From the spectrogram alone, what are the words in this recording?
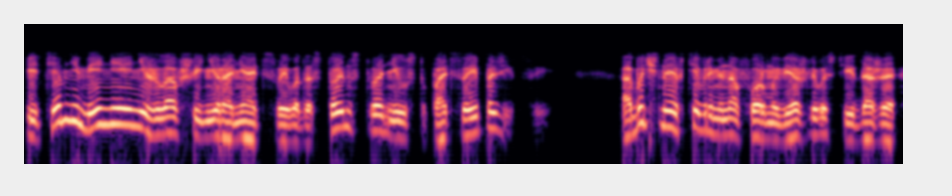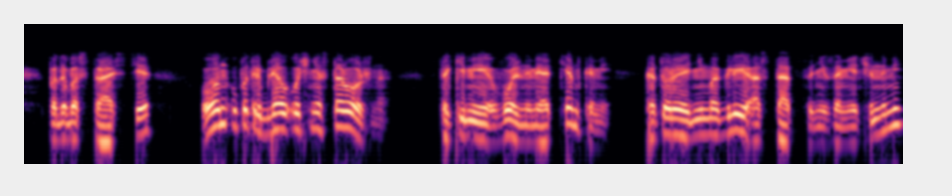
и тем не менее не желавший ни ронять своего достоинства, ни уступать своей позиции. Обычные в те времена формы вежливости и даже подобострастия он употреблял очень осторожно, с такими вольными оттенками, которые не могли остаться незамеченными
